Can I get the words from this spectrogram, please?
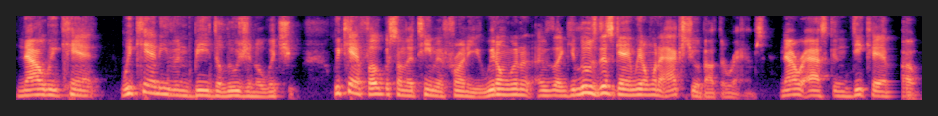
now we can't we can't even be delusional with you. We can't focus on the team in front of you. We don't want to like you lose this game. We don't want to ask you about the Rams. Now we're asking DK about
